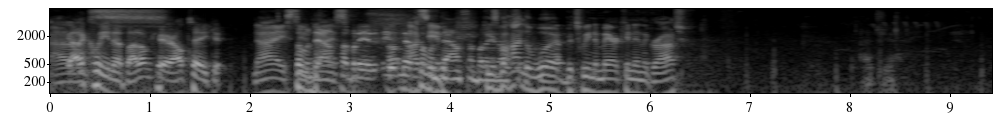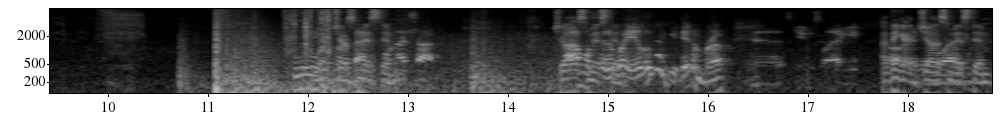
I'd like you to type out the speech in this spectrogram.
I Gotta clean up. I don't care. I'll take it. Nice. Someone dude, down nice. somebody. Oh, no, I someone down somebody. He's behind the wood between American and the garage. Gotcha. Ooh, I just missed him. Nice shot. I Just almost missed him. Wait, it looked like you hit him, bro. Yeah, this game is laggy. I think Oh, I that just laggy. missed him.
